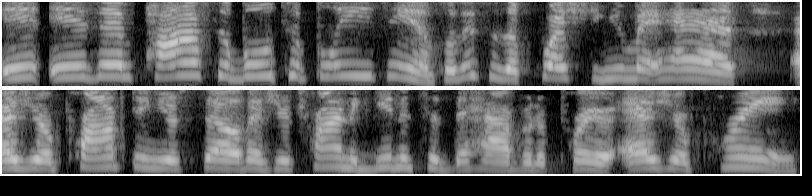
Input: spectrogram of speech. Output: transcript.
it is impossible to please Him. So, this is a question you may have as you're prompting yourself, as you're trying to get into the habit of prayer, as you're praying.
